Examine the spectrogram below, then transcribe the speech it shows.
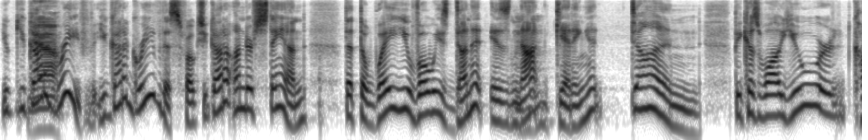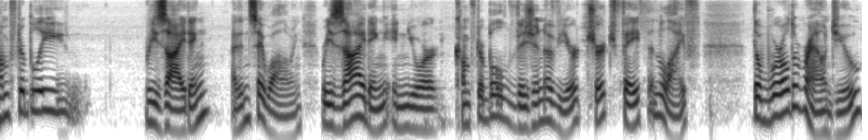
You you gotta Yeah. grieve. You gotta grieve this, folks. You gotta understand that the way you've always done it is Mm-hmm. not getting it done. Because while you were comfortably residing, I didn't say wallowing, residing in your comfortable vision of your church faith and life, the world around you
